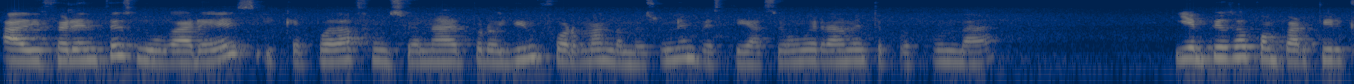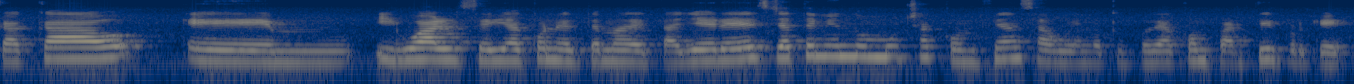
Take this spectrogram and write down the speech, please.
a diferentes lugares y que pueda funcionar, pero yo informándome, es una investigación muy realmente profunda y empiezo a compartir cacao. eh, igual sería con el tema de talleres, ya teniendo mucha confianza, en lo que podía compartir, porque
